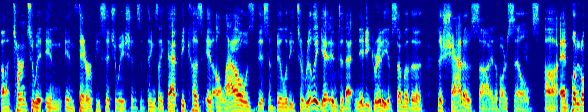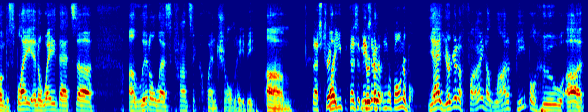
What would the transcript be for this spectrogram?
uh, turn to it in in therapy situations and things like that because it allows this ability to really get into that nitty gritty of some of the the shadow side of ourselves uh, and put it on display in a way that's uh, a little less consequential, maybe. Um, that's tricky because it makes it more vulnerable. Yeah, you're gonna find a lot of people who uh,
